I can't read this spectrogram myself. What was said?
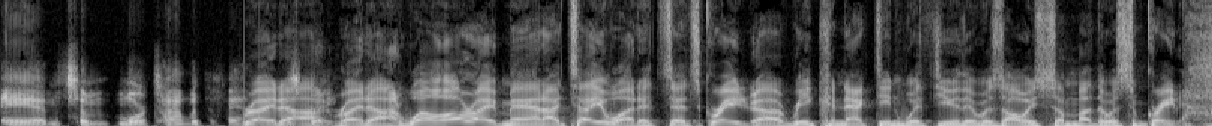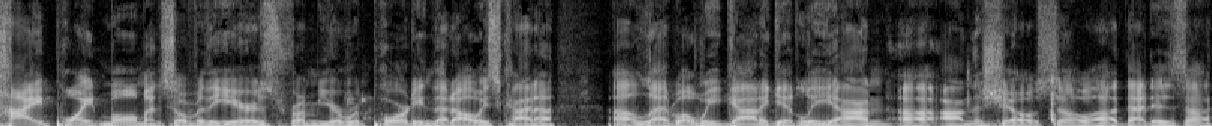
and some more time with the family. Right on, great. right on. Well, all right, man. I tell you what, it's it's great uh, reconnecting with you. There was always some uh, there was some great high point moments over the years from your reporting that always kind of uh, led. Well, we got to get Leon uh, on the show, so uh, that is uh,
